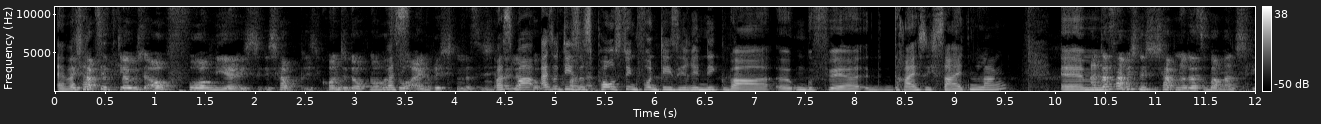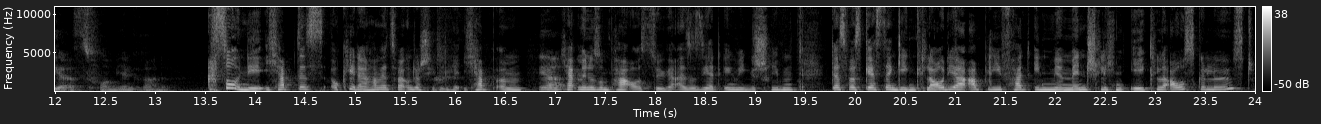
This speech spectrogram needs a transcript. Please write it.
Äh, Ich habe sie, jetzt, glaube ich, auch vor mir. Ich, ich, hab, ich konnte doch noch Was- so einrichten, dass ich was war, also dieses. Posting von Desiree Nick war äh, ungefähr 30 Seiten lang. Ähm, Ah, das habe ich nicht. Ich habe nur das über Matthias vor mir gerade. Ach so, nee, ich habe das, okay, dann haben wir zwei unterschiedliche. Ich habe ähm, Ja. ich hab mir nur so ein paar Auszüge. Also sie hat irgendwie geschrieben, das, was gestern gegen Claudia ablief, hat in mir menschlichen Ekel ausgelöst.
